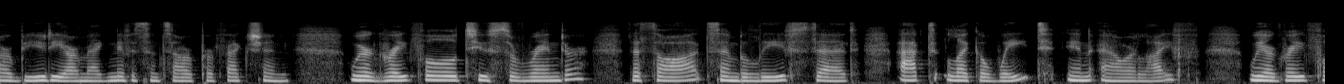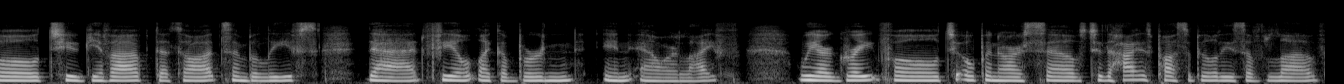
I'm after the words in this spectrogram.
our beauty, our magnificence, our perfection. We're grateful to surrender the thoughts and beliefs that act like a weight in our life. We are grateful to give up the thoughts and beliefs that feel like a burden in our life. We are grateful to open ourselves to the highest possibilities of love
